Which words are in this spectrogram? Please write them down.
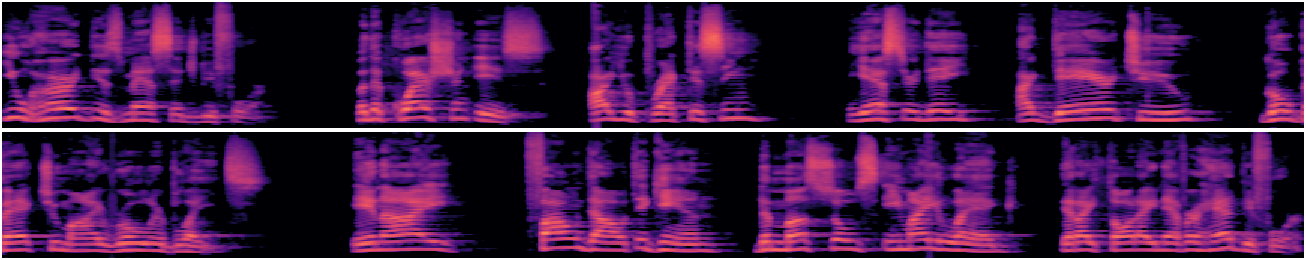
You heard this message before. But the question is are you practicing? Yesterday, I dared to go back to my rollerblades. And I found out again the muscles in my leg that I thought I never had before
